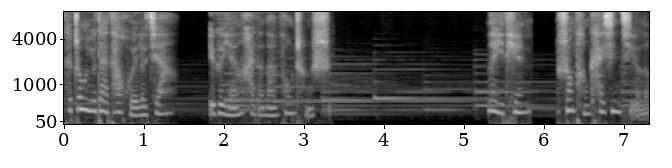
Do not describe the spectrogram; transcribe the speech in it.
他终于带她回了家，一个沿海的南方城市。那一天，双糖开心极了，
